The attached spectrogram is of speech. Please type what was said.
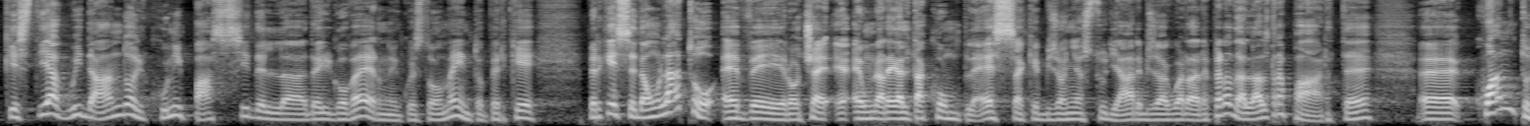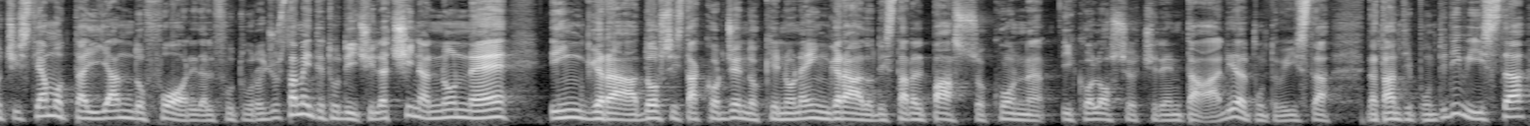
che stia guidando alcuni passi del, del governo in questo momento. Perché, perché, se da un lato è vero cioè è una realtà complessa che bisogna studiare bisogna guardare però dall'altra parte eh, quanto ci stiamo tagliando fuori dal futuro? Giustamente tu dici la Cina non è in grado si sta accorgendo che non è in grado di stare al passo con i colossi occidentali dal punto di vista da tanti punti di vista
